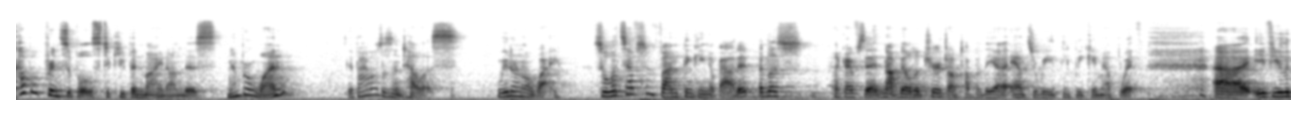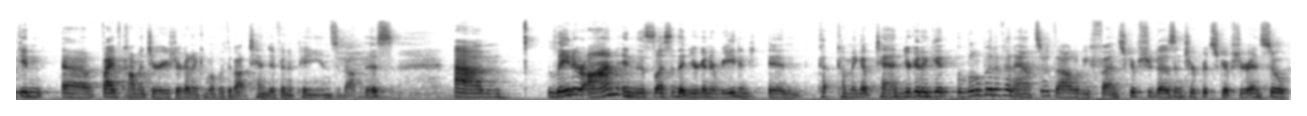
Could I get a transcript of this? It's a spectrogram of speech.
Couple principles to keep in mind on this. Number one, the Bible doesn't tell us. We don't know why. So let's have some fun thinking about it, but let's, like I've said, not build a church on top of the uh, answer we think we came up with. Uh, if you look in uh, five commentaries, you're going to come up with about 10 different opinions about this. Um, later on in this lesson that you're going to read in, in coming up 10 you're going to get a little bit of an answer that'll be fun. Scripture does interpret scripture. And so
